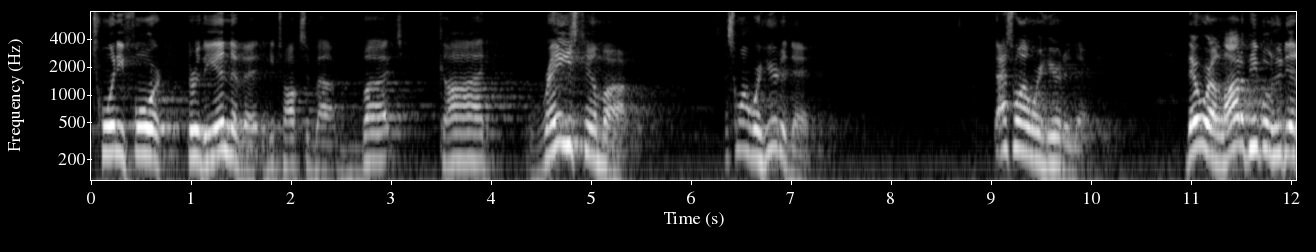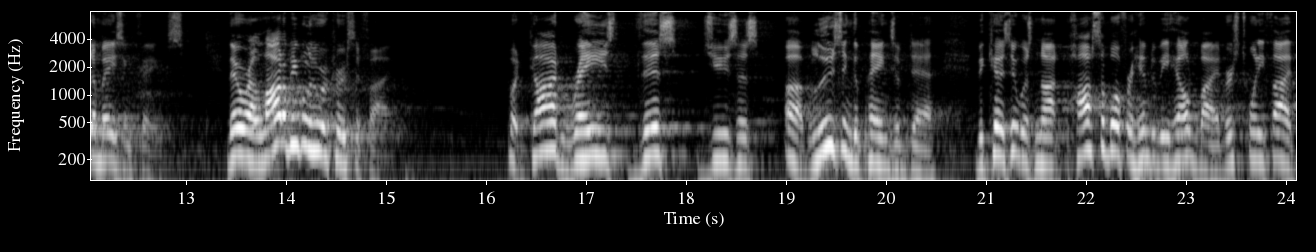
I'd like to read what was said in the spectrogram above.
24, through the end of it, he talks about, but God raised him up. That's why we're here today. That's why we're here today. There were a lot of people who did amazing things. There were a lot of people who were crucified. But God raised this Jesus up, losing the pangs of death, because it was not possible for him to be held by it. Verse 25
